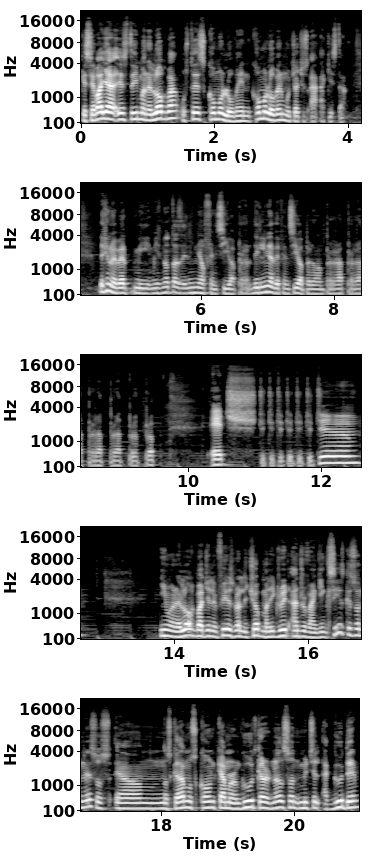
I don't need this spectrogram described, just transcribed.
que se vaya este Iman el Ogba. ¿Ustedes cómo lo ven? ¿Cómo lo ven, muchachos? Ah, aquí está. Déjenme ver mis notas de línea ofensiva, de línea defensiva, perdón. Edge. Iman el Ogba, Jalen Bradley Chop, Malik Reed, Andrew Van Gink. Sí, es que son esos. Um, nos quedamos con Cameron Good, Garrett Nelson, Mitchell Agude.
